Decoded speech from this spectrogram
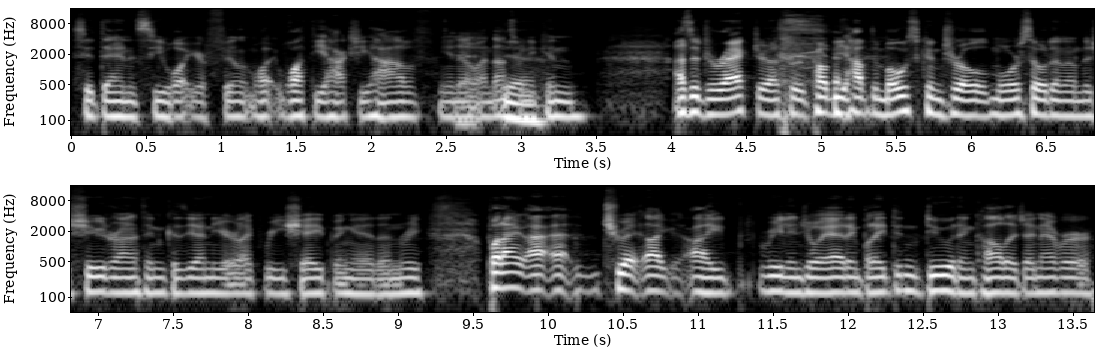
sit down and see what your film, what, what do you actually have, you know, Yeah. and that's when you can. As a director, that's where you probably have the most control, more so than on the shoot or anything, because then you're like reshaping it and re. But I, I, I, tr- like, I really enjoy editing, but I didn't do it in college. I never.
